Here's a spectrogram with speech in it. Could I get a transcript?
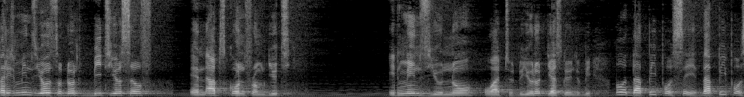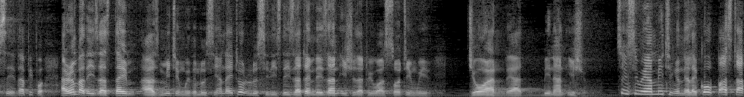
But it means you also don't beat yourself and abscond from duty. It means you know what to do. You're not just going to be, oh, the people say, the people say, the people. I remember there is a time I was meeting with Lucy, and I told Lucy this. There's a time there's an issue that we were sorting with Joanne. There had been an issue. So you see, we are meeting, and they're like, oh, Pastor,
